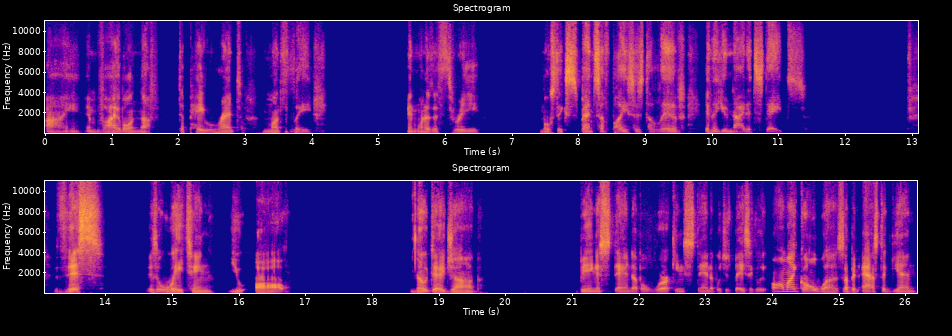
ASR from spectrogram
I am viable enough to pay rent monthly in one of the three most expensive places to live in the United States. This is awaiting you all. No day job, being a stand up, a working stand up, which is basically all my goal was. I've been asked again,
